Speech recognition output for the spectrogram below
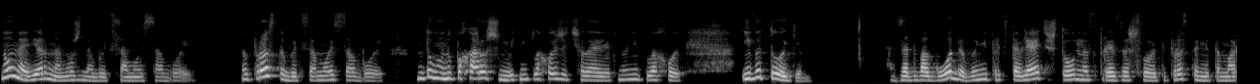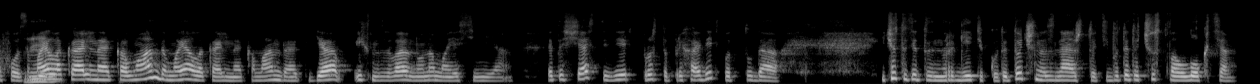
ну, наверное, нужно быть самой собой. Ну, просто быть самой собой. Ну, думаю, ну, по-хорошему, быть неплохой же человек, ну, неплохой. И в итоге за два года вы не представляете, что у нас произошло. Это просто метаморфоза. Верю. Моя локальная команда, моя локальная команда, я их называю, ну, она моя семья. Это счастье, верить, просто приходить вот туда и чувствовать эту энергетику. Ты точно знаешь, что вот это чувство локтя,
